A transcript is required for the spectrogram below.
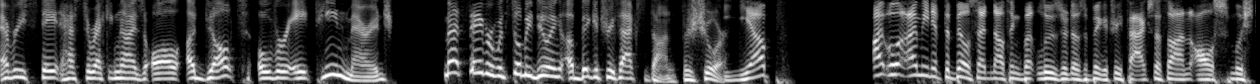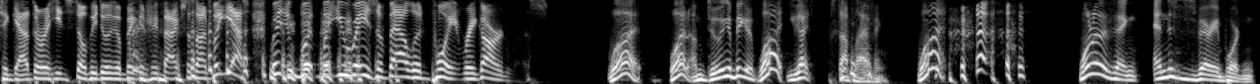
every state has to recognize all adult over 18 marriage, Matt Staver would still be doing a bigotry faxathon for sure. Yep. I, well, I mean, if the bill said nothing but loser does a bigotry faxathon all smushed together, he'd still be doing a bigotry faxathon. But yes, but, but but you raise a valid point regardless. What? What? I'm doing a big what? You guys stop laughing. What? One other thing, and this is very important.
